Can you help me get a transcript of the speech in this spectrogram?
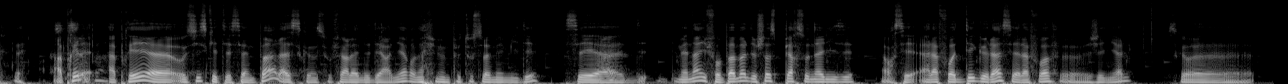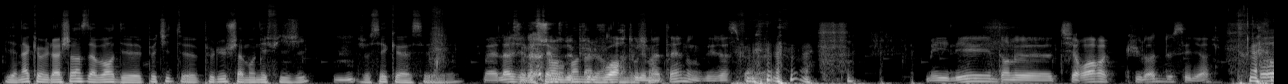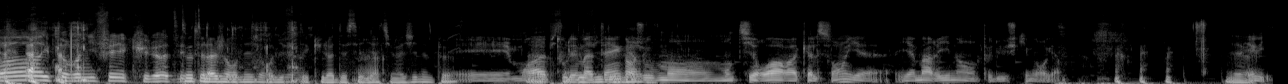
Après, après euh, aussi, ce qui était sympa, là, ce qu'on a souffert l'année dernière, on a eu un peu tous la même idée. C'est euh, Ouais. maintenant, ils font pas mal de choses personnalisées. Alors, c'est à la fois dégueulasse et à la fois euh, génial. Parce que euh, il y en a qui ont eu la chance d'avoir des petites euh, peluches à mon effigie. Mhm. Je sais que c'est. Bah, là, j'ai la chance de plus le voir tous le les matins, donc déjà, c'est pas mal. Mais il est dans le tiroir à culotte de Célia. Oh, il peut renifler les culottes. et Toute tout. la journée, je renifle des culottes de Célia, Ah. t'imagines un peu? Et moi, tous les matins, quand j'ouvre mon, mon tiroir à caleçon, il y a, il y a Marine en peluche qui me regarde. Eh oui.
